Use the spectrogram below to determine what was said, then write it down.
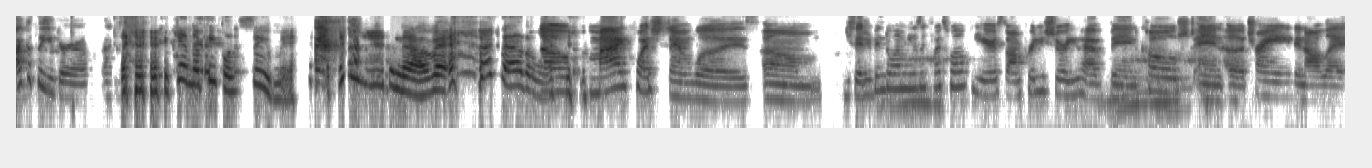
I could see you, girl. I could Can the people see me? no, but the other one? So my question was, um, you said you've been doing music for 12 years, so I'm pretty sure you have been coached and uh, trained and all that.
